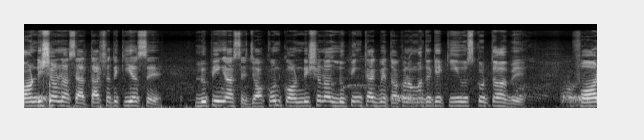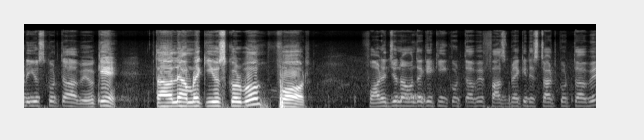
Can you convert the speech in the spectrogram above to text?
কন্ডিশন আছে। আর তার সাথে কি আছে? লুপিং আছে। যখন কন্ডিশন আর লুপিং থাকবে, তখন আমাদেরকে কি ইউজ করতে হবে? ফর ইউজ করতে হবে। ওকে তাহলে আমরা কি ইউজ করব? ফর ফরের জন্য আমাদেরকে কি করতে হবে? ফার্স্ট ব্র্যাকেট স্টার্ট করতে হবে।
